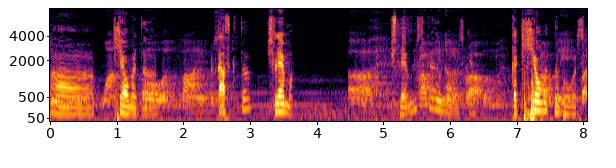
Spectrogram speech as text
а, хелмета, каската, шлема. Шлем ли ска на български? Как е хелмет на български?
